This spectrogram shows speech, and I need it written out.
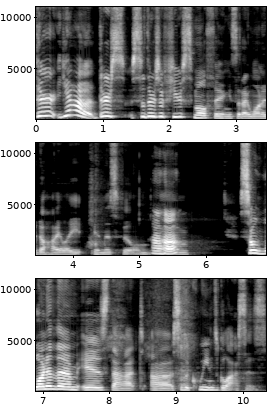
there, yeah, there's so there's a few small things that I wanted to highlight in this film. Uh-huh. Um, so one of them is that uh, so the Queen's glasses.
